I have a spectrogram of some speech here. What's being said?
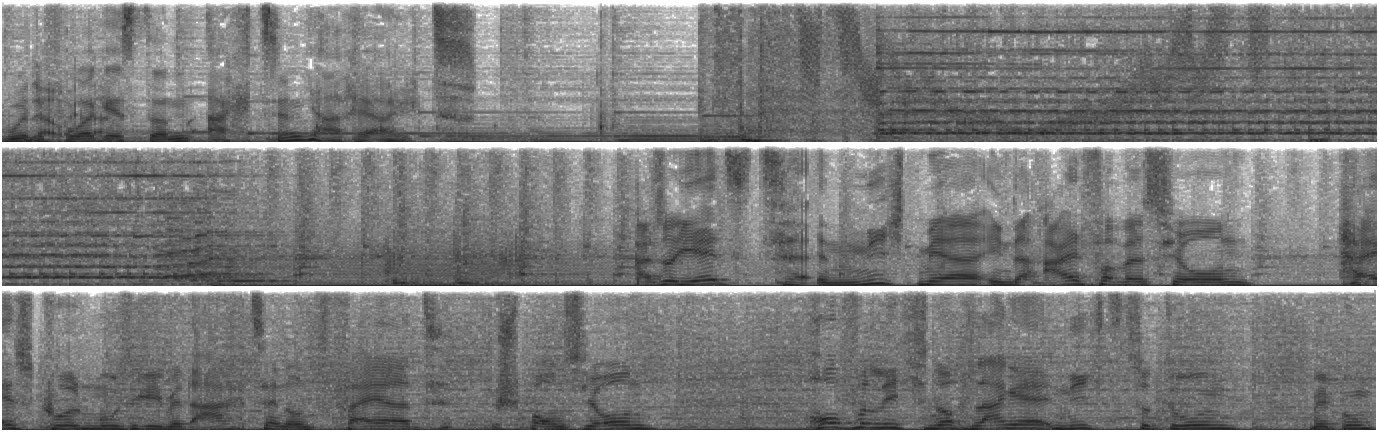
wurde Ja, vorgestern 18 Jahre alt. Also jetzt nicht mehr in der Alpha-Version. Highschool Musical wird 18 und feiert Sponsion. Hoffentlich noch lange nichts zu tun mit Bump.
